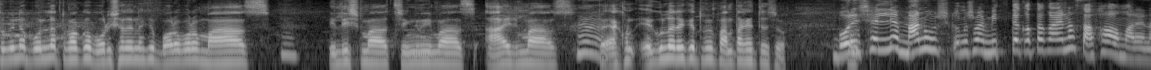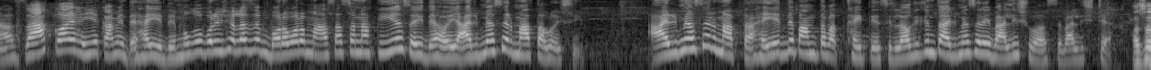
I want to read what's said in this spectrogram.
তুমি না বললে তোমাকে বরিশালে নাকি বড় বড় মাছ ইলিশ মাছ চিংড়ি মাছ আইর মাছ? তো এখন এগুলো রেখে তুমি পান্তা খাইতেছো? বরিশালে মানুষ কোনো সময় মিথ্যে কথা কয় না সাফাও মারে না। যা কয় হেয়ে কামে দেখাইয়ে দে। মগো বরিশালে যে বড় বড় মাছ আছে না কি আছে এই দেহ? আর মাছের মাথা লইছি। আর মাছের মাথা হেয়ে দিয়ে পান্তা ভাত খাইতেছি। লগে কিন্তু আর এই বালিশও আছে বালিশটা। আচ্ছা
